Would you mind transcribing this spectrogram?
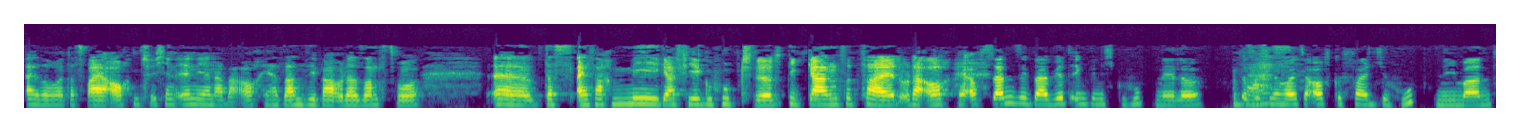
also das war ja auch natürlich in Indien, aber auch ja Sansibar oder sonst wo, äh, dass einfach mega viel gehupt wird, die ganze Zeit oder auch, Ja, auf Sansibar wird irgendwie nicht gehupt, Nele. Das was? ist mir heute aufgefallen, hier hupt niemand.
